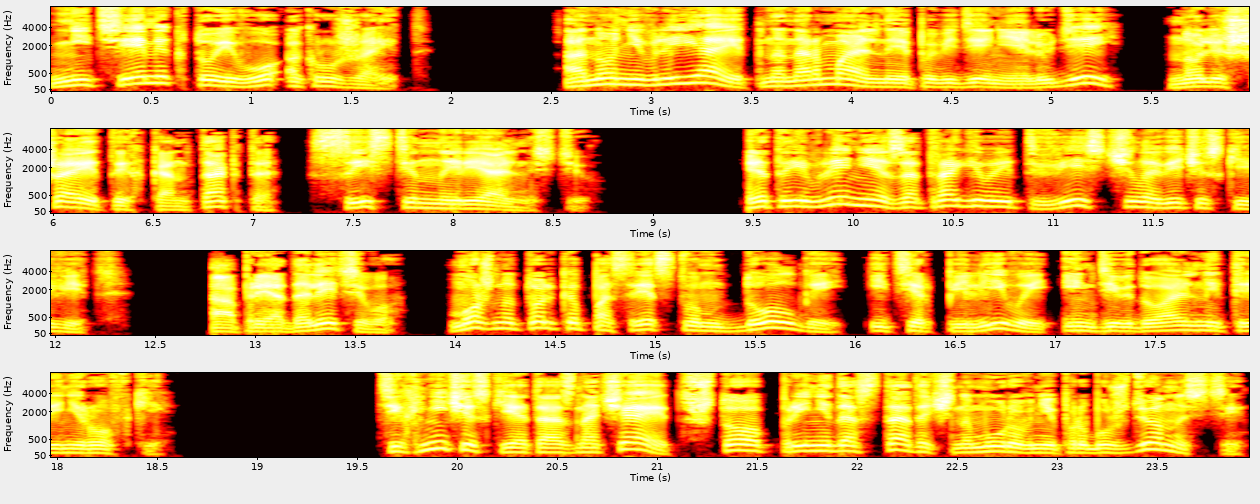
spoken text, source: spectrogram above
ни теми, кто его окружает. Оно не влияет на нормальное поведение людей, но лишает их контакта с истинной реальностью. Это явление затрагивает весь человеческий вид, а преодолеть его можно только посредством долгой и терпеливой индивидуальной тренировки. Технически это означает, что при недостаточном уровне пробужденности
